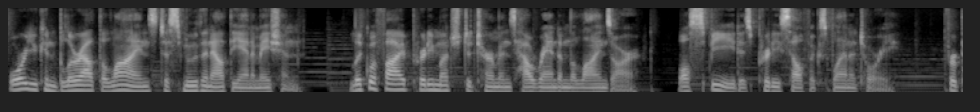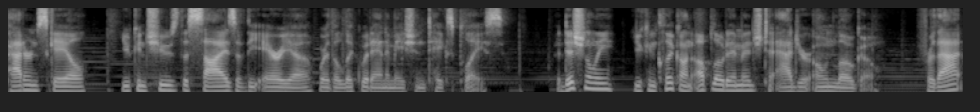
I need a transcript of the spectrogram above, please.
or you can blur out the lines to smoothen out the animation. Liquify pretty much determines how random the lines are, while speed is pretty self-explanatory. For pattern scale, you can choose the size of the area where the liquid animation takes place. Additionally, you can click on Upload Image to add your own logo. For that,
